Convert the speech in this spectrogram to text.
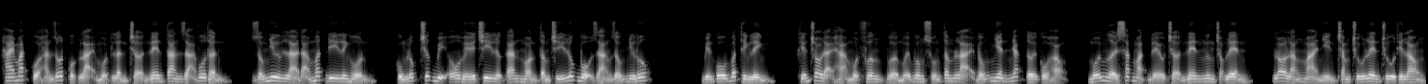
hai mắt của hắn rốt cuộc lại một lần trở nên tan rã vô thần, giống như là đã mất đi linh hồn, cùng lúc trước bị ô huế chi lực ăn mòn tâm trí lúc bộ dáng giống như lúc. Biến cô bất thình lình, khiến cho đại hạ một phương vừa mới bông xuống tâm lại bỗng nhiên nhắc tới cổ họng, mỗi người sắc mặt đều trở nên ngưng trọng lên, lo lắng mà nhìn chăm chú lên chu thiên long.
